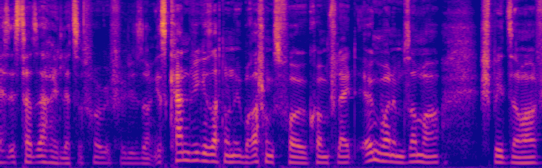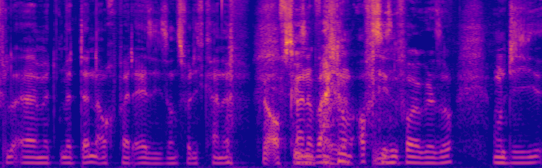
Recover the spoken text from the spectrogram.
Es ist tatsächlich die letzte Folge für die Saison. Es kann, wie gesagt, noch eine Überraschungsfolge kommen. Vielleicht irgendwann im Sommer, Spätsommer, äh, mit, mit Dan auch Pat Elsie. Sonst würde ich keine, keine weitere Off-Season-Folge mhm. oder so. Um die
